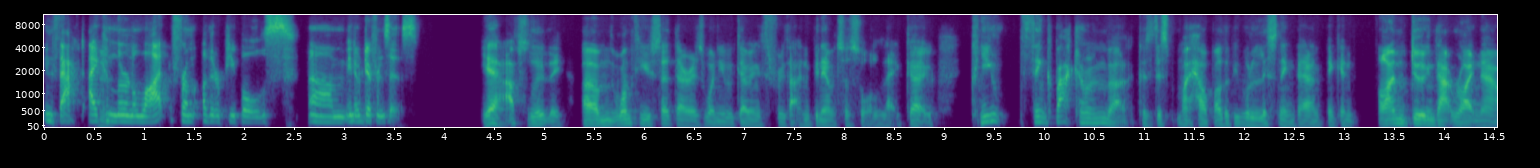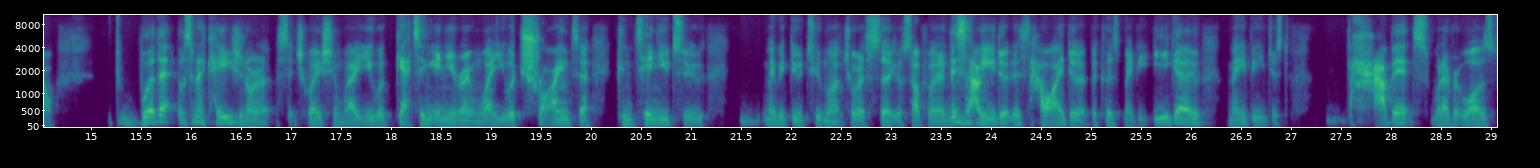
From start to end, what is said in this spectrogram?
In fact, I can mm-hmm. learn a lot from other people's, um, you know, differences. Yeah, absolutely. Um, one thing you said there is when you were going through that and being able to sort of let go. Can you think back and remember? Because this might help other people listening there and thinking, I'm doing that right now. Were there was an occasion or a situation where you were getting in your own way? You were trying to continue to maybe do too much or assert yourself. To this is how you do it. This is how I do it because maybe ego, maybe just habits, whatever it was.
